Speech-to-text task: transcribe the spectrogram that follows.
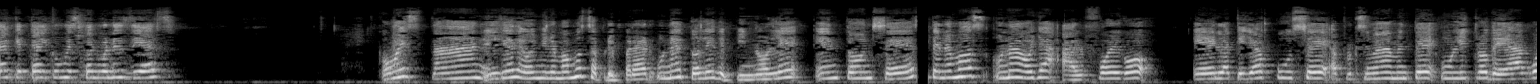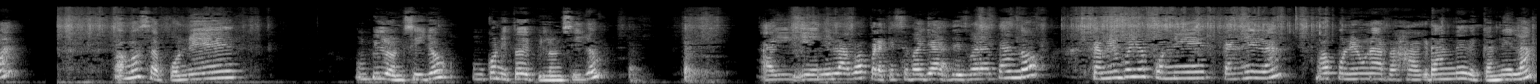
Hola, ¿qué tal? ¿Cómo están? Buenos días. ¿Cómo están? El día de hoy, miren, vamos a preparar una atole de pinole. Entonces, tenemos una olla al fuego en la que ya puse aproximadamente un litro de agua. Vamos a poner un piloncillo, un conito de piloncillo ahí en el agua para que se vaya desbaratando. También voy a poner canela, voy a poner una raja grande de canela.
